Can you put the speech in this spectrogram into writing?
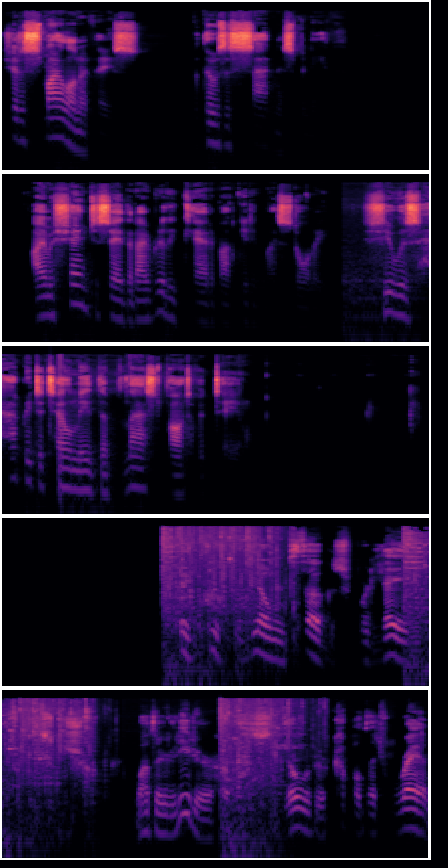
She had a smile on her face, but there was a sadness beneath. I am ashamed to say that I really cared about getting my story. She was happy to tell me the last part of her tale. A group of gnome thugs were laying in the shop, while their leader harassed the older couple that ran.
